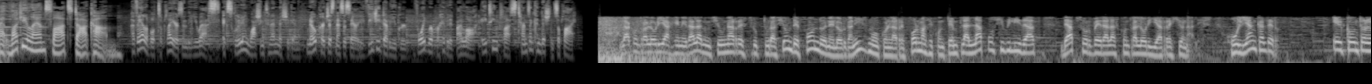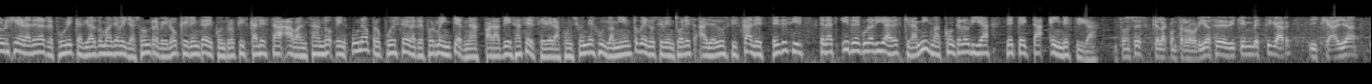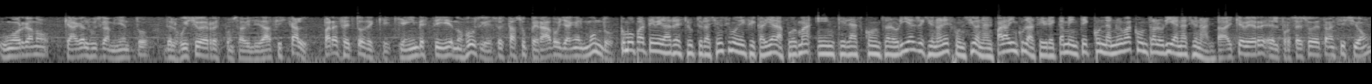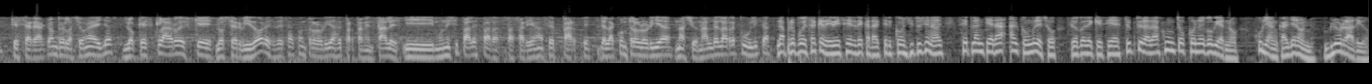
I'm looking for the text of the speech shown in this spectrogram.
at LuckyLandSlots.com. Available to players in the U.S., excluding Washington and Michigan. No purchase necessary. VGW Group. Void where prohibited by law. 18 plus. Terms and conditions apply. La Contraloría General anunció una reestructuración de fondo en el organismo. Con la reforma se contempla la posibilidad de absorber a las Contralorías regionales. Julián Calderón. El Contralor General de la República, Edgardo Maya Bellazón, reveló que el ente de control fiscal está avanzando en una propuesta de reforma interna para deshacerse de la función de juzgamiento de los eventuales hallazgos fiscales, es decir, de las irregularidades que la misma Contraloría detecta e investiga. Entonces, que la Contraloría se dedique a investigar y que haya un órgano que haga el juzgamiento del juicio de responsabilidad fiscal, para efectos de que quien investigue no juzgue. Eso está superado ya en el mundo. Como parte de la reestructuración se modificaría la forma en que las Contralorías regionales funcionan para vincularse directamente con la nueva Contraloría Nacional. Hay que ver el proceso de transición que se hará con relación a ellas. Lo que es claro es que los servidores de esas Contralorías departamentales y municipales pasarían a ser parte de la Contraloría Nacional de la República. La propuesta que debe ser de carácter constitucional se planteará al Congreso luego de que sea estructurada junto con el gobierno. Julián Calderón, Blue Radio.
